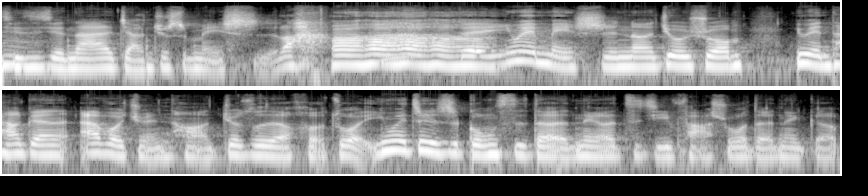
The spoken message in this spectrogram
其实简单来讲就是美食啦，对，因为美食呢，就是说，因为他跟 Evergen 哈就是合作，因为这个是公司的那个自己法说的那个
